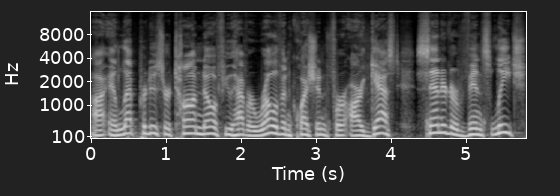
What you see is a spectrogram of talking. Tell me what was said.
uh, and let producer Tom know if you have a relevant question for our guest, Senator Vince Leach.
